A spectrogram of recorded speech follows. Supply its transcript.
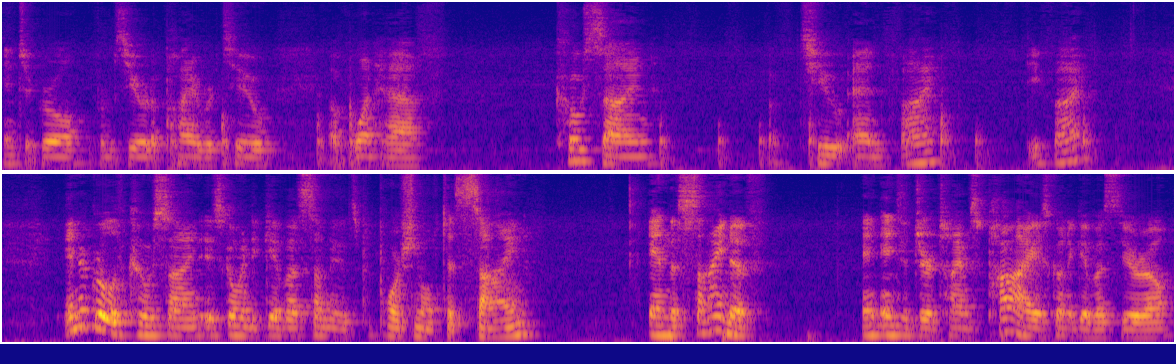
integral from 0 to pi over 2 of 1 half cosine of 2n phi d phi. Integral of cosine is going to give us something that's proportional to sine. And the sine of an integer times pi is going to give us 0,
